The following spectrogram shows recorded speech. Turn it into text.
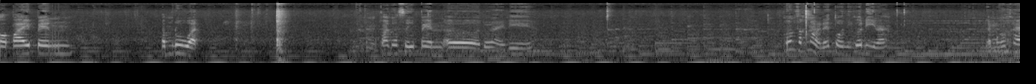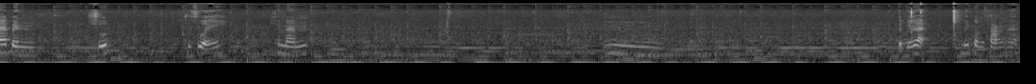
ต่อไปเป็นตำรวจ ก็จะซื้อเป็น เออตัวไหนดี เพิ่มสักหน่อยได้ตัวนี้ก็ดีนะ แต่มันก็แค่เป็นชุดสวยๆแค่นั้น แบบนี้แหละ ไม่เปิงตังค์ฮะ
